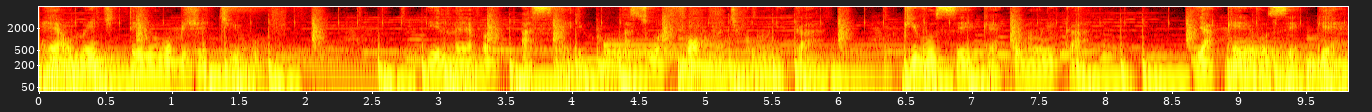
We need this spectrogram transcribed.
realmente tem um objetivo e leva a sério a sua forma de comunicar. O que você quer comunicar e a quem você quer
